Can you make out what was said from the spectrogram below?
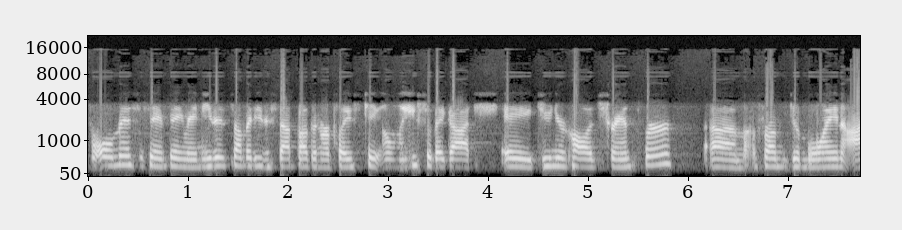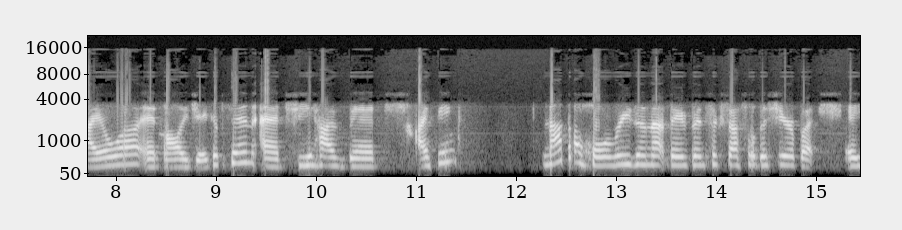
for Ole Miss, the same thing. They needed somebody to step up and replace Caitlin Lee, so they got a junior college transfer um, from Des Moines, Iowa, and Molly Jacobson. And she has been, I think, not the whole reason that they've been successful this year, but a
